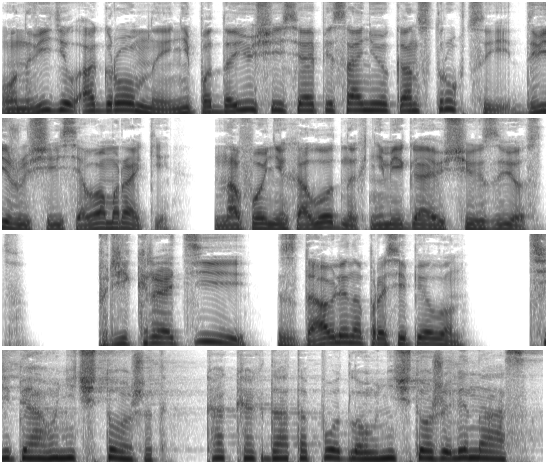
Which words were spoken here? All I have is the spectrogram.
Он видел огромные, не поддающиеся описанию конструкции, движущиеся во мраке, на фоне холодных, немигающих звезд. «Прекрати!» – сдавленно просипел он. «Тебя уничтожат, как когда-то подло уничтожили нас!»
